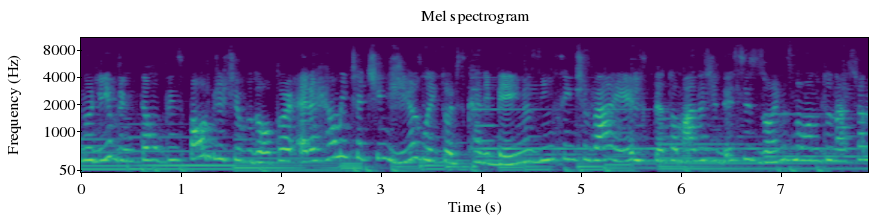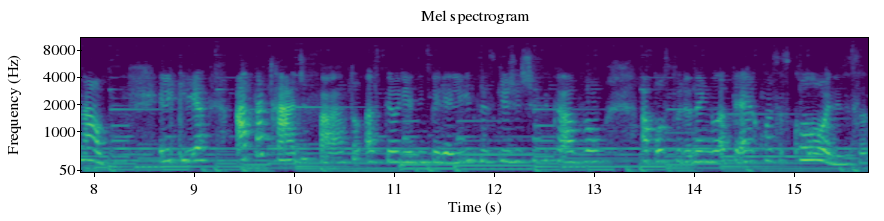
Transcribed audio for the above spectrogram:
No livro, então, o principal objetivo do autor era realmente atingir os leitores caribenhos e incentivar eles para tomadas de decisões no âmbito nacional. Ele queria atacar, de fato, as teorias imperialistas que justificavam a postura da Inglaterra com essas colônias, essa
